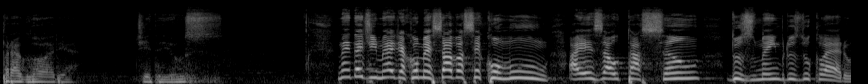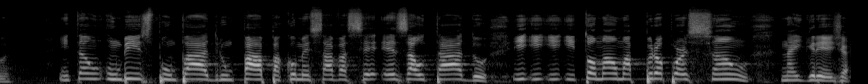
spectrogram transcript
para a glória de Deus. Na Idade Média começava a ser comum a exaltação dos membros do clero. Então, um bispo, um padre, um papa começava a ser exaltado e, e, e, tomar uma proporção na igreja.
